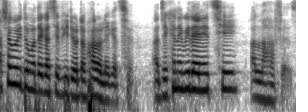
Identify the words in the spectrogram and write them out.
আশা করি তোমাদের কাছে ভিডিওটা ভালো লেগেছে। আর যেখানে বিদায় নিচ্ছি। আল্লাহ হাফেজ।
